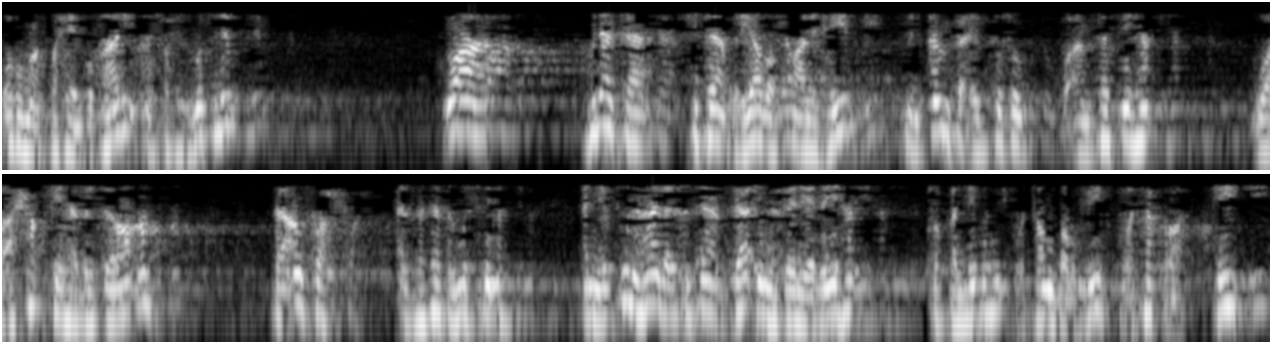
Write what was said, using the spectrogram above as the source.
وهما صحيح البخاري وصحيح مسلم. وهناك كتاب رياض الصالحين من أنفع الكتب وأنفسها وأحقها بالقراءة فأنصح الفتاة المسلمة أن يكون هذا الكتاب دائما بين يديها تقلبه وتنظر فيه وتقرأ فيه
